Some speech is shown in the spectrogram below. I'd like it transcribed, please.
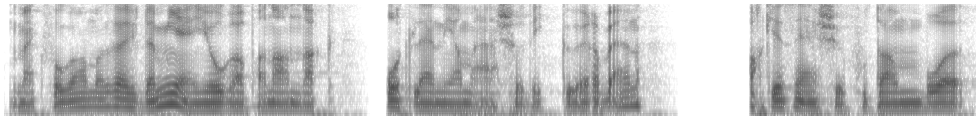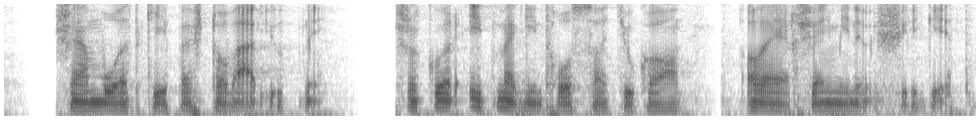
megfogalmazás, de milyen joga van annak ott lenni a második körben, aki az első futamból sem volt képes tovább jutni. És akkor itt megint hozhatjuk a, a verseny minőségét.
